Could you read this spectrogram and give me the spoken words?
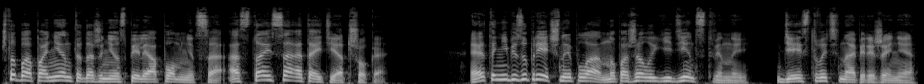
чтобы оппоненты даже не успели опомниться, а Стайса отойти от шока. Это не безупречный план, но, пожалуй, единственный. Действовать на опережение.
